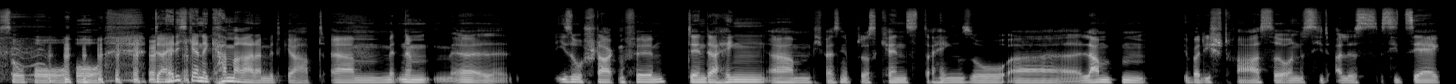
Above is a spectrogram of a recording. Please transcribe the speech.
Soho. Oh. da hätte ich gerne eine Kamera damit gehabt. Ähm, mit einem äh, ISO-starken Film. Denn da hängen, ähm, ich weiß nicht, ob du das kennst, da hängen so äh, Lampen über die Straße und es sieht alles, es sieht sehr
